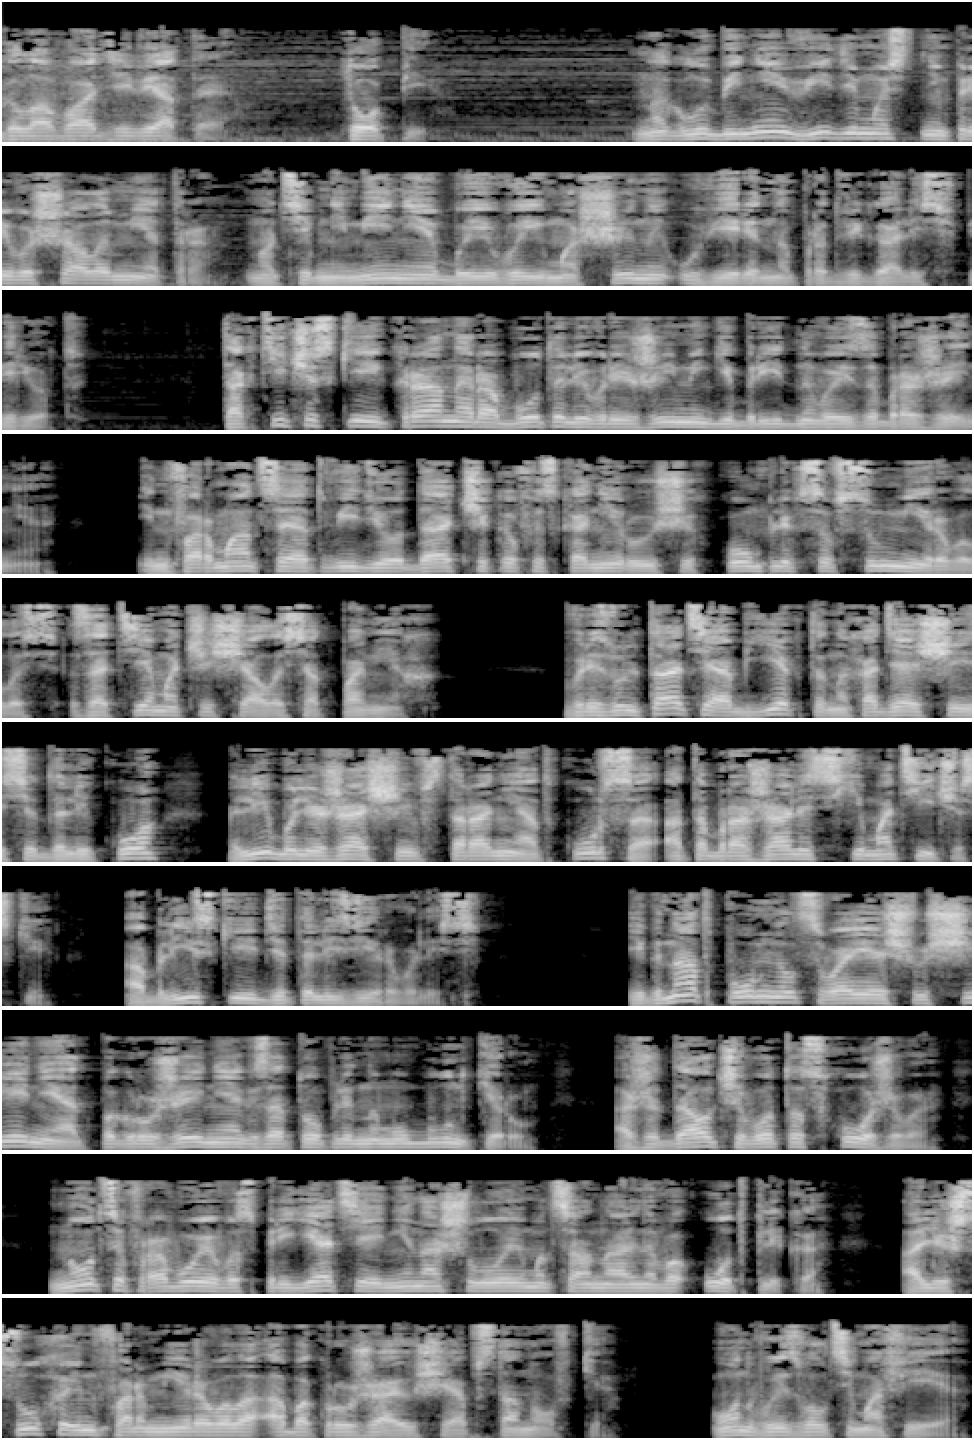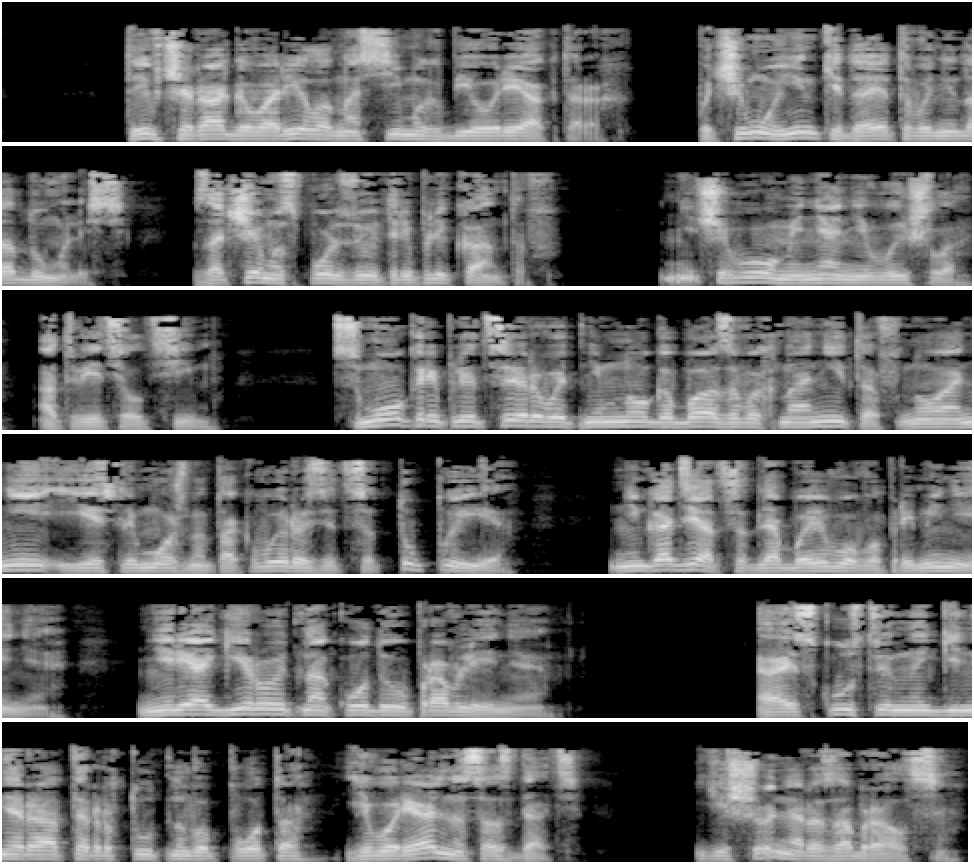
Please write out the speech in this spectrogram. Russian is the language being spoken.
Глава 9. Топи. На глубине видимость не превышала метра, но тем не менее боевые машины уверенно продвигались вперед. Тактические экраны работали в режиме гибридного изображения. Информация от видеодатчиков и сканирующих комплексов суммировалась, затем очищалась от помех. В результате объекты, находящиеся далеко, либо лежащие в стороне от курса, отображались схематически, а близкие детализировались. Игнат помнил свои ощущения от погружения к затопленному бункеру, ожидал чего-то схожего, но цифровое восприятие не нашло эмоционального отклика, а лишь сухо информировало об окружающей обстановке. Он вызвал Тимофея. «Ты вчера говорил о носимых биореакторах. Почему инки до этого не додумались? Зачем используют репликантов?» «Ничего у меня не вышло», — ответил Тим. Смог реплицировать немного базовых нанитов, но они, если можно так выразиться, тупые, не годятся для боевого применения, не реагируют на коды управления. А искусственный генератор ртутного пота, его реально создать? Еще не разобрался.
